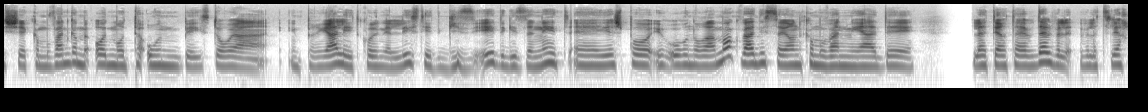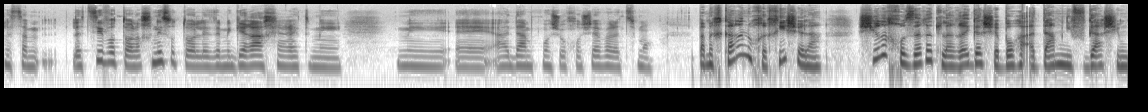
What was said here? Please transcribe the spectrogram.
שכמובן גם מאוד מאוד טעון בהיסטוריה אימפריאלית, קולוניאליסטית, גזעית, גזענית. אה, יש פה ערעור נורא עמוק, ועד ניסיון כמובן מיד אה, לאתר את ההבדל ולהצליח להציב אותו, להכניס אותו לאיזה מגירה אחרת מהאדם כמו שהוא חושב על עצמו. במחקר הנוכחי שלה, שירה חוזרת לרגע שבו האדם נפגש עם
